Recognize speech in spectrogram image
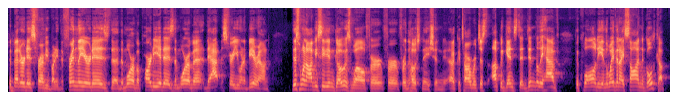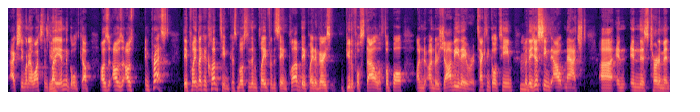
the better it is for everybody. The friendlier it is, the the more of a party it is, the more of a the atmosphere you want to be around. This one obviously didn't go as well for for for the host nation. Uh, Qatar were just up against it, didn't really have the quality and the way that I saw in the Gold Cup. Actually, when I watched them play in the Gold Cup, I was I was I was impressed. They played like a club team because most of them played for the same club. They played a very beautiful style of football under under Xavi. They were a technical team, Hmm. but they just seemed outmatched uh, in in this tournament.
